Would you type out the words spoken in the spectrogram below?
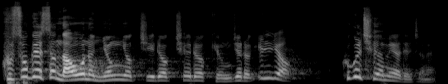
그 속에서 나오는 영역, 지력, 체력, 경제력, 인력 그걸 체험해야 되잖아요.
